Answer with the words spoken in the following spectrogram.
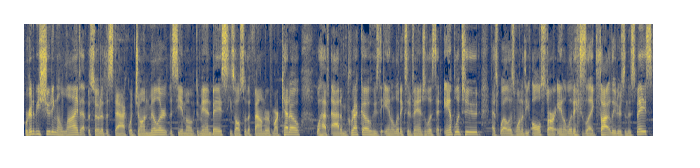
We're going to be shooting a live episode of The Stack with Jon Miller, the CMO of Demandbase. He's also the founder of Marketo. We'll have Adam Greco, who's the analytics evangelist at Amplitude, as well as one of the all-star analytics like thought leaders in the space.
